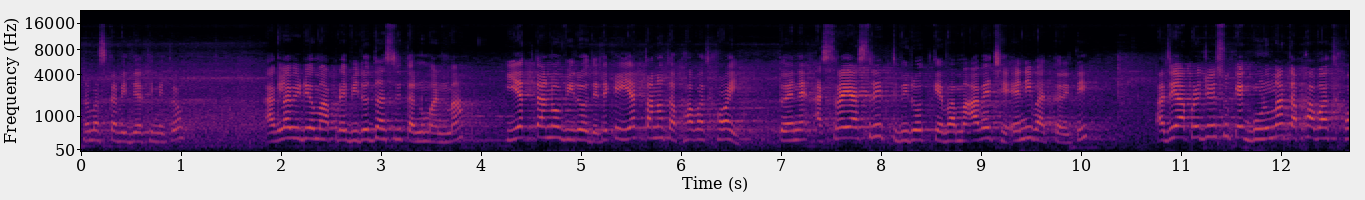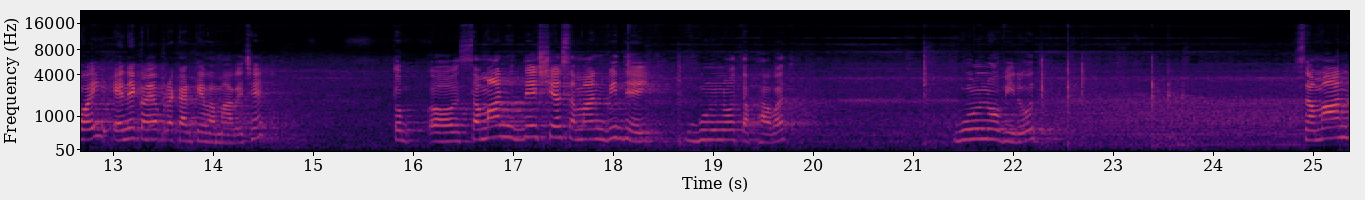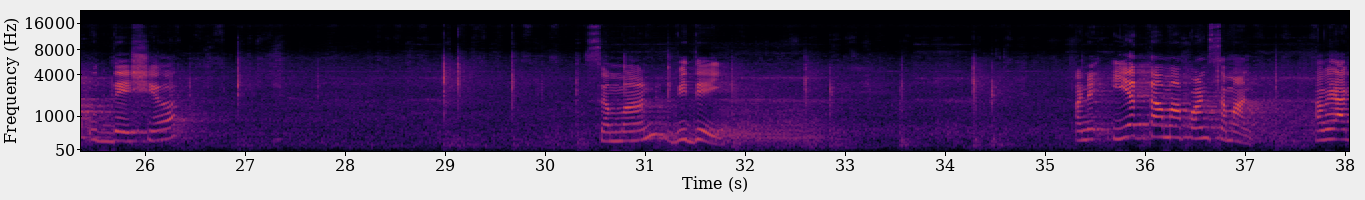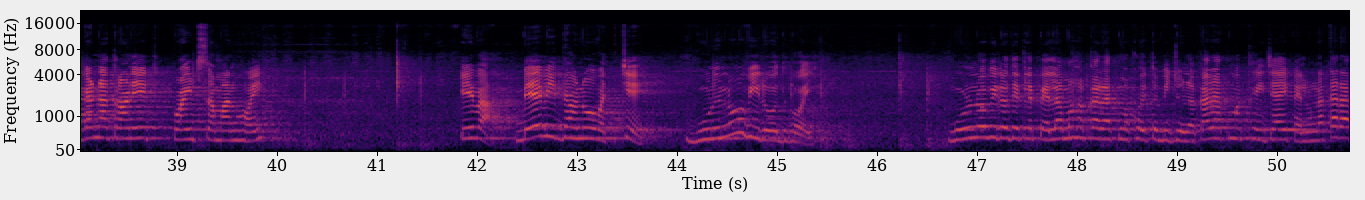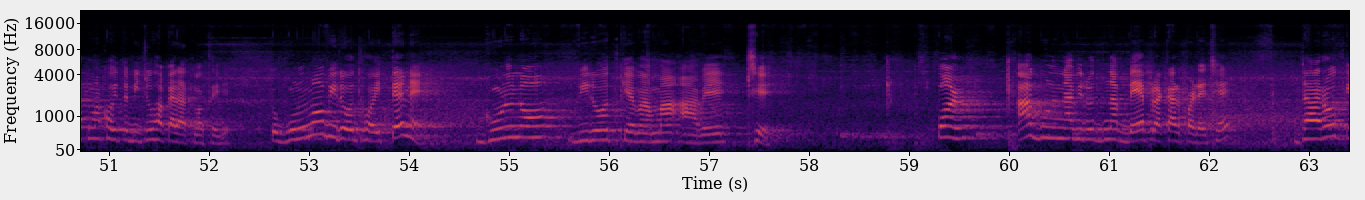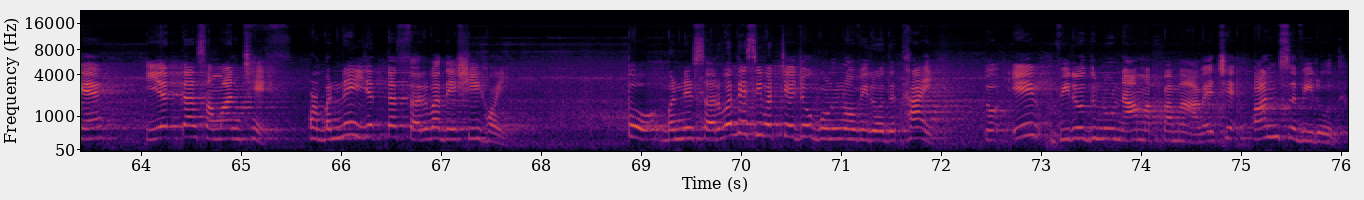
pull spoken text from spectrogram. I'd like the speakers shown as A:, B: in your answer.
A: નમસ્કાર વિદ્યાર્થી મિત્રો. આગલા વિડીયોમાં આપણે વિરોધાશ્રિત અનુમાનમાં ઇયત્તાનો વિરોધ એટલે કે ઇયત્તાનો તફાવત હોય તો એને આશ્રયાશ્રિત વિરોધ કહેવામાં આવે છે. એની વાત કરી હતી. આજે આપણે જોઈશું કે ગુણમાં તફાવત હોય એને કયા પ્રકાર કહેવામાં આવે છે. તો સમાન ઉદ્દેશ્ય, સમાન વિધેય, ગુણનો તફાવત, ગુણનો વિરોધ, સમાન ઉદ્દેશ્ય સમાન વિધેય. અને ઇયત્તામાં પણ સમાન. હવે આગળના ત્રણેય પોઈન્ટ સમાન હોય. એવા બે વિધાનો વચ્ચે ગુણનો વિરોધ હોય. ગુણનો વિરોધ એટલે પહેલામાં હકારાત્મક હોય તો બીજું નકારાત્મક થઈ જાય, પહેલું નકારાત્મક હોય તો બીજું હકારાત્મક થઈ જાય. તો ગુણનો વિરોધ હોય તેને ગુણનો વિરોધ કહેવામાં આવે છે. પણ આ ગુણના વિરોધના બે પ્રકાર પડે છે. ધારો કે ઇયત્તા સમાન છે, પણ બંને ઇયત્તા સર્વદેશી હોય. તો બંને સર્વદેશી વચ્ચે જો ગુણનો વિરોધ થાય, તો એ વિરોધનું નામ આપવામાં આવે છે અંશ વિરોધ.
